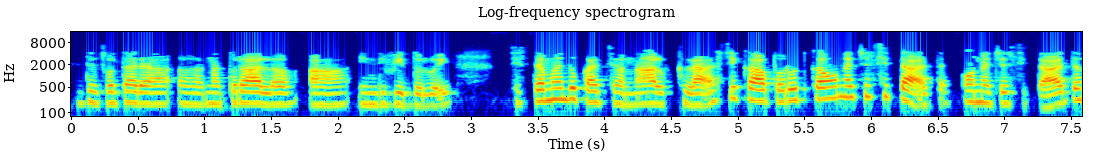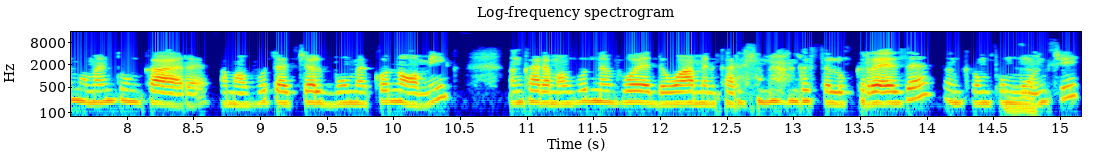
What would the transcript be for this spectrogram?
dezvoltarea uh, naturală a individului, sistemul educațional clasic a apărut ca o necesitate. O necesitate în momentul în care am avut acel boom economic, în care am avut nevoie de oameni care să meargă să lucreze în câmpul exact. muncii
